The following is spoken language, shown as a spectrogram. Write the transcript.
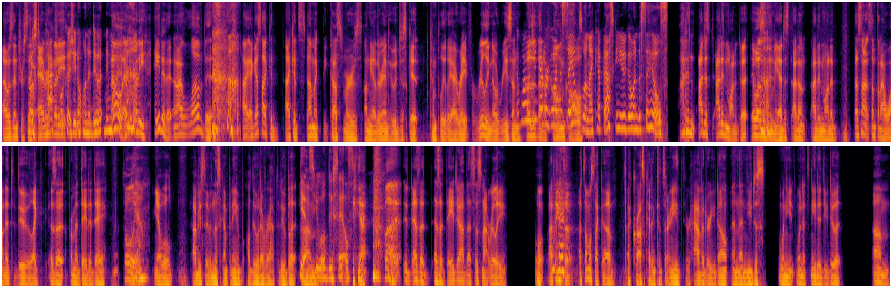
That was interesting. Most everybody because you don't want to do it anymore. No, everybody hated it, and I loved it. I, I, guess I could I could stomach the customers on the other end who would just get completely irate for really no reason. Then why would you never go into sales when I kept asking you to go into sales? I didn't. I just. I didn't want to do it. It wasn't in me. I just. I don't. I didn't want to. That's not something I wanted to do. Like as a from a day to day. Totally. Yeah. Know. Well, obviously, in this company, I'll do whatever I have to do. But yes, um, you will do sales. Yeah. But it, as a as a day job, that's just not really. Well, I think it's a. It's almost like a a cross cutting concern. You either have it or you don't, and then you just when you when it's needed, you do it. Um.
